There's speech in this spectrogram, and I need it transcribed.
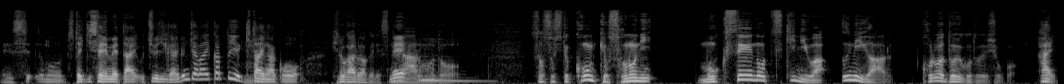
えーせあの知的生命体、宇宙人がいるんじゃないかという期待がこう、広がるわけですね。なるほど、さあそして根拠その2木星の月には海がある。これはどういうことでしょうか？はい。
